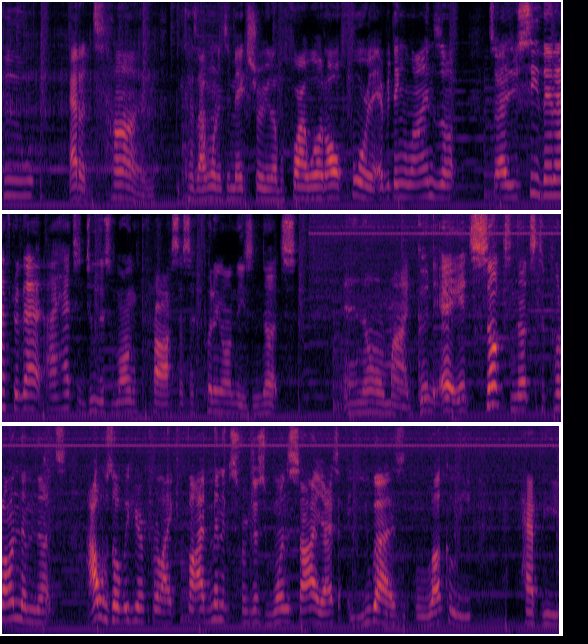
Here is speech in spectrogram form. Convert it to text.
two at a time because I wanted to make sure, you know, before I weld all four, that everything lines up. So as you see, then after that, I had to do this long process of putting on these nuts. And oh my goodness, hey, it sucks nuts to put on them nuts. I was over here for like five minutes for just one side. You guys luckily have the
